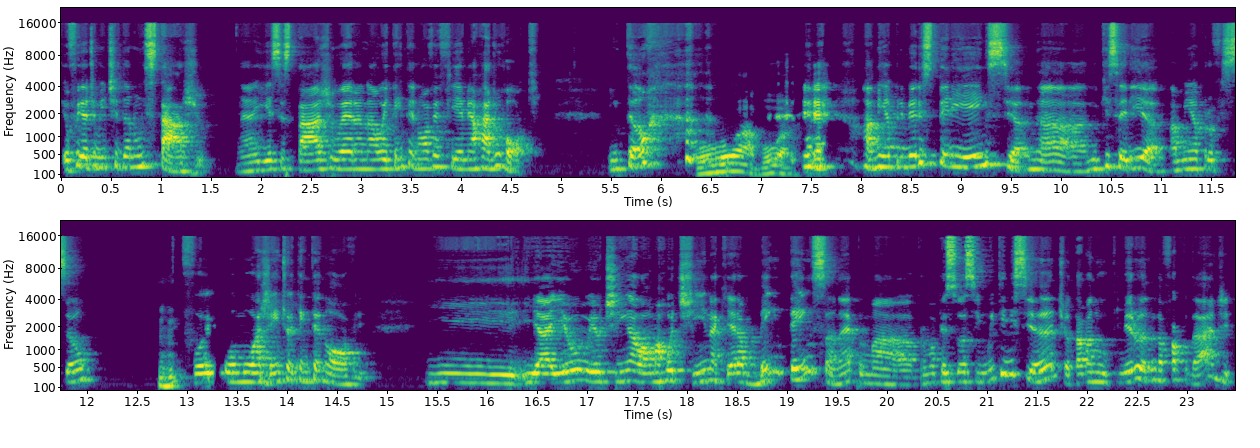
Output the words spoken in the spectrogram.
eu fui admitida num estágio, né? E esse estágio era na 89 FM, a Rádio Rock. Então, boa, boa. é, a minha primeira experiência na, no que seria a minha profissão uhum. foi como agente 89. E, e aí eu, eu tinha lá uma rotina que era bem intensa, né, para uma, uma pessoa assim muito iniciante. Eu estava no primeiro ano da faculdade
